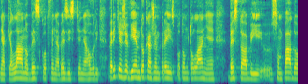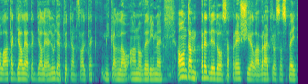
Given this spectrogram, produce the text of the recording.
nejaké láno bez kotvenia, bez istenia hovorí, veríte, že viem, dokážem prejsť po tomto lane bez toho, aby som padol a tak ďalej a tak ďalej. A ľudia, ktorí tam stali, tak Mikael, áno, veríme. A on tam predviedol sa, prešiel a vrátil sa späť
